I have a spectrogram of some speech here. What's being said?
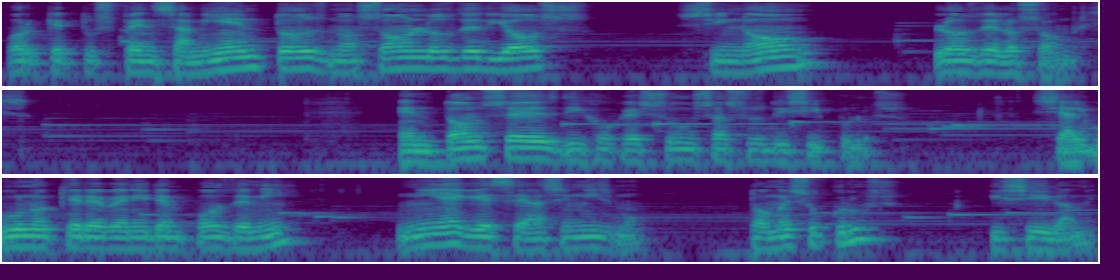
porque tus pensamientos no son los de Dios, sino los de los hombres. Entonces dijo Jesús a sus discípulos, Si alguno quiere venir en pos de mí, niéguese a sí mismo, tome su cruz y sígame.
